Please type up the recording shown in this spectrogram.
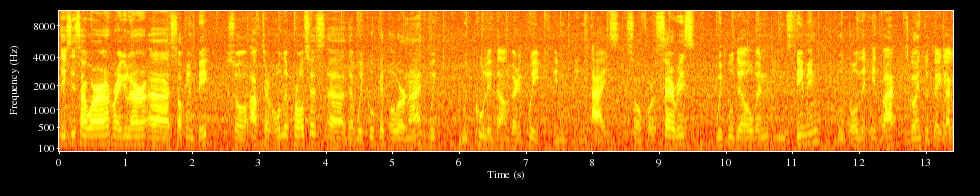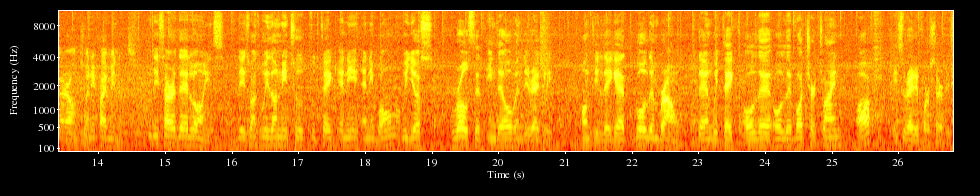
This is our regular uh, suckling pig. So after all the process uh, that we cook it overnight, we, we cool it down very quick in, in ice. So for service, we put the oven in steaming, put all the heat back. It's going to take like around 25 minutes. These are the loins. These ones we don't need to, to take any, any bone. We just roast it in the oven directly until they get golden brown. Then we take all the, all the butcher twine off. It's ready for service.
